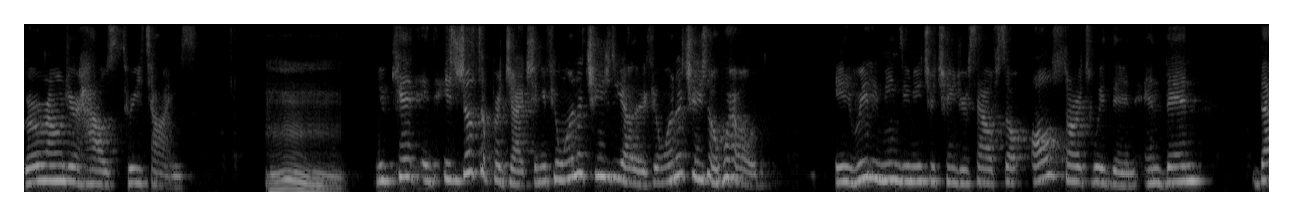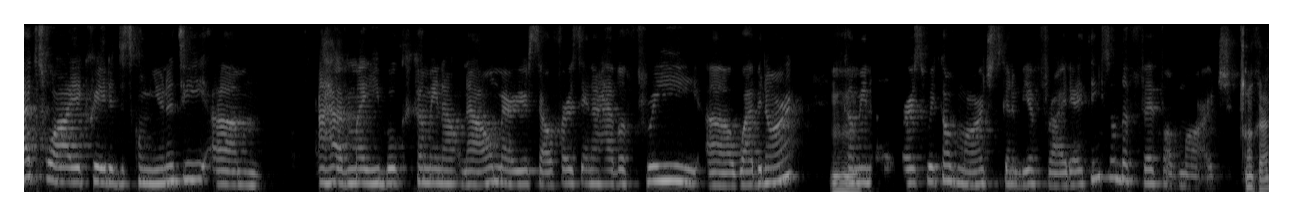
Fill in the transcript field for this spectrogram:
go around your house three times. Mm. You can't, it- it's just a projection. If you wanna change the other, if you wanna change the world, it really means you need to change yourself. So all starts within. And then that's why I created this community. Um, I have my ebook coming out now, Marry Yourself First, and I have a free uh, webinar Mhm. coming out the first week of March. It's going to be a Friday. I think it's on the 5th of March. Okay.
